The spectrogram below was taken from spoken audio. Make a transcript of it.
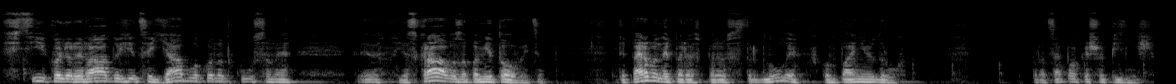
всі кольори радуги, це яблуко надкусане, яскраво запам'ятовується. Тепер вони перестрибнули в компанію друг. Про це поки що пізніше.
